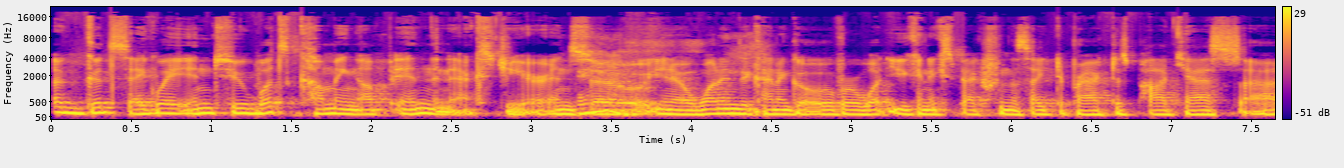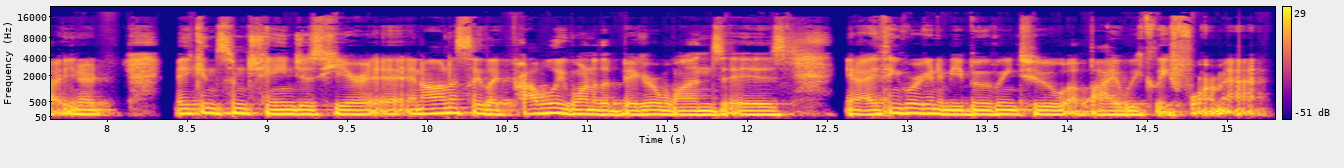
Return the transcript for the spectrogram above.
a good segue into what's coming up in the next year. And so, you know, wanting to kind of go over what you can expect from the Psyched to Practice podcast, uh, you know, making some changes here. And honestly, like probably one of the bigger ones is, you know, I think we're going to be moving to a biweekly format,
